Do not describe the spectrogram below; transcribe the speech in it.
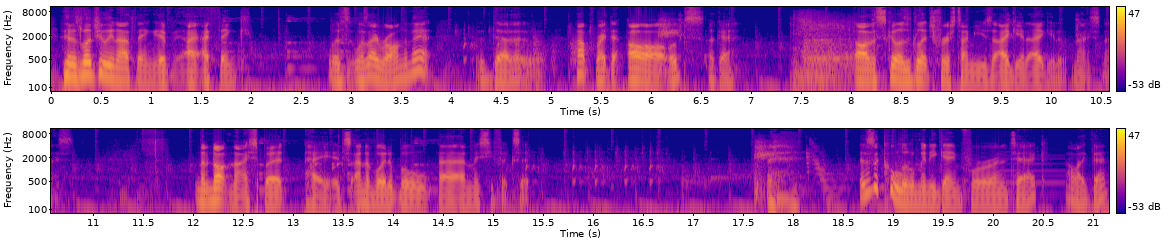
There was literally nothing. If I, I think, was was I wrong in that? Up, right there. Oh, oops. Okay. Oh, the skill is glitch first time user. I get it. I get it. Nice, nice. No, not nice, but hey, it's unavoidable uh, unless you fix it. This is a cool little mini game for an attack. I like that.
